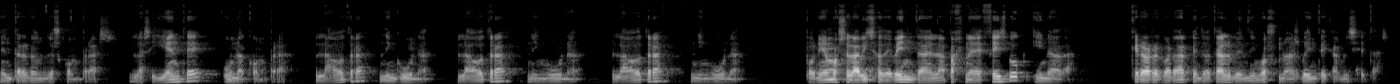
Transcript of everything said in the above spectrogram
entraron dos compras. La siguiente, una compra. La otra, ninguna. La otra, ninguna. La otra, ninguna. Poníamos el aviso de venta en la página de Facebook y nada. Quiero recordar que en total vendimos unas 20 camisetas.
